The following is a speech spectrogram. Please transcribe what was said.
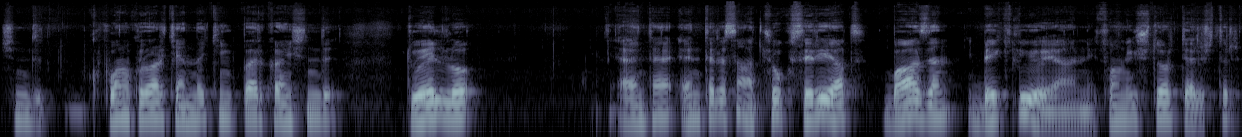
Şimdi kuponu kurarken de King Berkay'ın şimdi duello enter, enteresan at. Çok seri at. Bazen bekliyor yani. Sonra 3-4 yarıştır.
